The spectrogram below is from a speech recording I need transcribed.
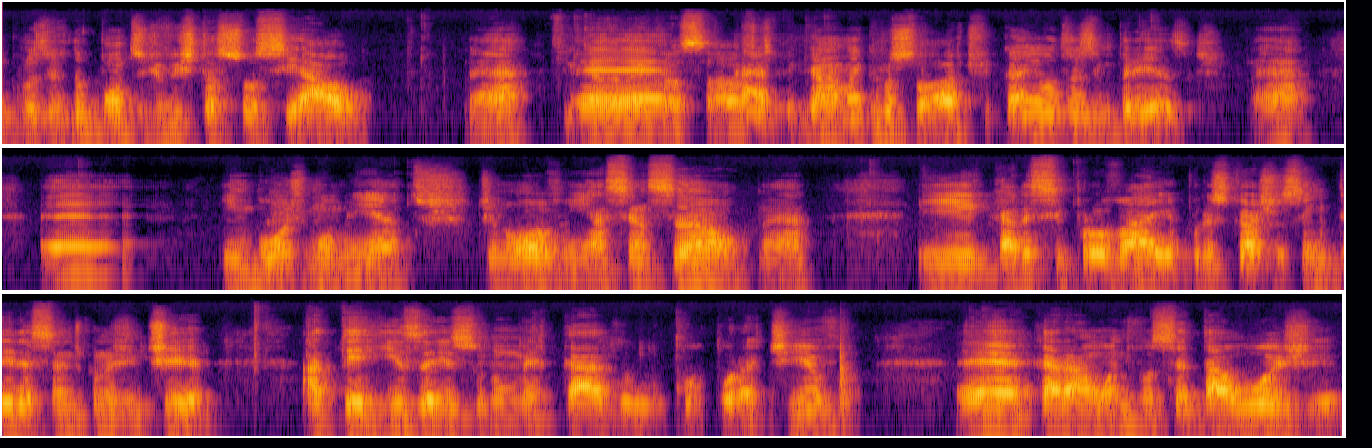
inclusive do ponto de vista social, né? Ficar é, na Microsoft. Cara, ficar na Microsoft, ficar em outras empresas, né? É, em bons momentos, de novo, em ascensão, né? E, cara, se provar. E é por isso que eu acho assim, interessante quando a gente aterriza isso no mercado corporativo. É, cara, onde você está hoje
